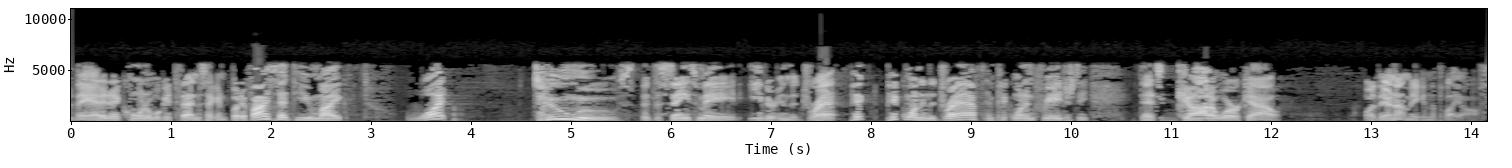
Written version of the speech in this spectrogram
they added a corner. We'll get to that in a second. But if I said to you, Mike, what two moves that the Saints made, either in the draft, pick pick one in the draft and pick one in free agency, that's got to work out, or they're not making the playoffs.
